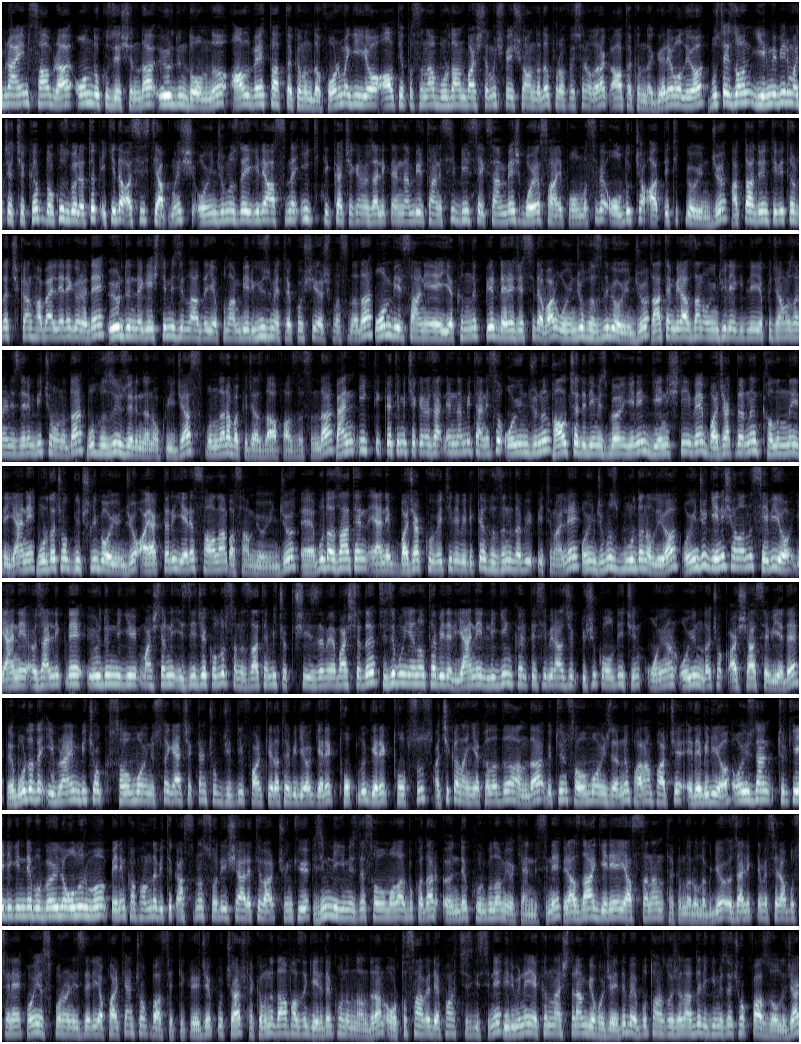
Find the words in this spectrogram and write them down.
İbrahim Sabra 19 yaşında Ürdün doğumlu Al Vehtat takımında forma giyiyor. Altyapısına buradan başlamış ve şu anda da profesyonel olarak A takımda görev alıyor. Bu sezon 21 maça çıkıp 9 gol atıp 2 de asist yapmış. Oyuncumuzla ilgili aslında ilk dikkat çeken özelliklerinden bir tanesi 1.85 boya sahip olması ve oldukça atletik bir oyuncu. Hatta dün Twitter'da çıkan haberlere göre de Ürdün'de geçtiğimiz yıllarda yapılan bir 100 metre koşu yarışmasında da 11 saniyeye yakınlık bir derecesi de var. Oyuncu hızlı bir oyuncu. Zaten birazdan oyuncu ile ilgili yapacağımız analizlerin birçoğunu da bu hızı üzerinden okuyacağız. Bunlara bakacağız daha fazlasında. Ben ilk dikkatimi çeken özelliklerinden bir tanesi oyuncunun kalça dediğimiz bölgenin genişliği ve bacaklarının kalınlığıydı. Yani burada çok güçlü bir oyuncu. Ayakları yere sağlam basan bir oyuncu. Ee, bu da zaten yani bacak kuvvetiyle birlikte hızını da büyük bir ihtimalle oyuncumuz buradan alıyor. Oyuncu geniş alanı seviyor. Yani özellikle Ürdün Ligi maçlarını izleyecek olursanız zaten birçok kişi izlemeye başladı. Sizi bu yanıltabilir. Yani ligin kalitesi birazcık düşük olduğu için oynanan oyun da çok aşağı seviyede ve burada da İbrahim birçok savunma oyuncusunda gerçekten çok ciddi fark yaratabiliyor. Gerek toplu gerek topsuz açık alan yakaladığı anda bütün savunma oyuncularını paramparça edebiliyor. O yüzden Türkiye Ligi'nde bu böyle olur mu? Benim kafamda bir tık aslında soru işareti var. Çünkü bizim ligimizde savunmalar bu kadar önde kurgulamıyor kendisini. Biraz daha geriye yaslanan takımlar olabiliyor. Özellikle mesela bu sene Konya Spor analizleri yaparken çok bahsettik. Recep Uçar takımını daha fazla geride konumlandıran, orta saha ve defans çizgisini birbirine yakınlaştıran bir hocaydı ve bu tarz hocalar da ligimizde çok fazla olacak.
